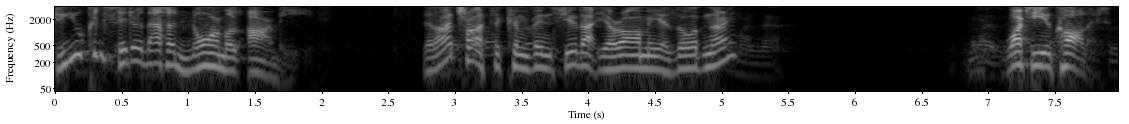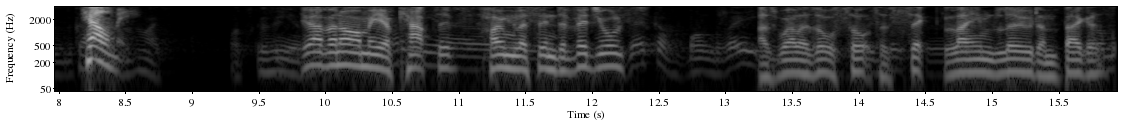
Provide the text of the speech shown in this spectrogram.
Do you consider that a normal army? did I try to convince you that your army is ordinary? What do you call it? Tell me. You have an army of captives, homeless individuals, as well as all sorts of sick, lame, lewd, and beggars.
